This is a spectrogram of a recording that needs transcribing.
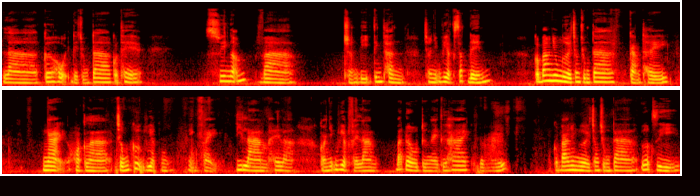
là cơ hội để chúng ta có thể suy ngẫm và chuẩn bị tinh thần cho những việc sắp đến. Có bao nhiêu người trong chúng ta cảm thấy ngại hoặc là chống cự việc mình phải đi làm hay là có những việc phải làm bắt đầu từ ngày thứ hai của tuần mới? Có bao nhiêu người trong chúng ta ước gì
